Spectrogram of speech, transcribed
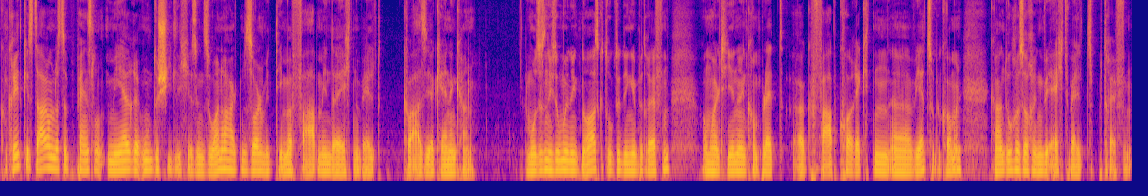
Konkret geht es darum, dass der Pencil mehrere unterschiedliche Sensoren erhalten soll, mit dem er Farben in der echten Welt quasi erkennen kann muss es nicht unbedingt nur ausgedruckte Dinge betreffen, um halt hier einen komplett äh, farbkorrekten äh, Wert zu bekommen, kann durchaus auch irgendwie Echtwelt betreffen.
